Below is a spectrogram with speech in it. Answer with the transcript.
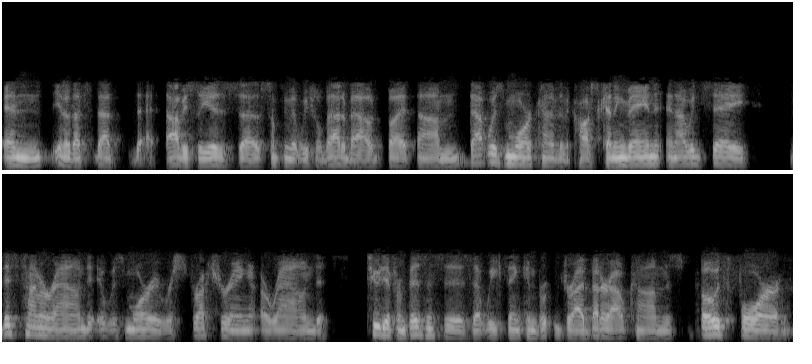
You know, that obviously is something that we feel bad about. But um that was more kind of in the cost-cutting vein. And I would say this time around, it was more a restructuring around two different businesses that we think can drive better outcomes, both for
